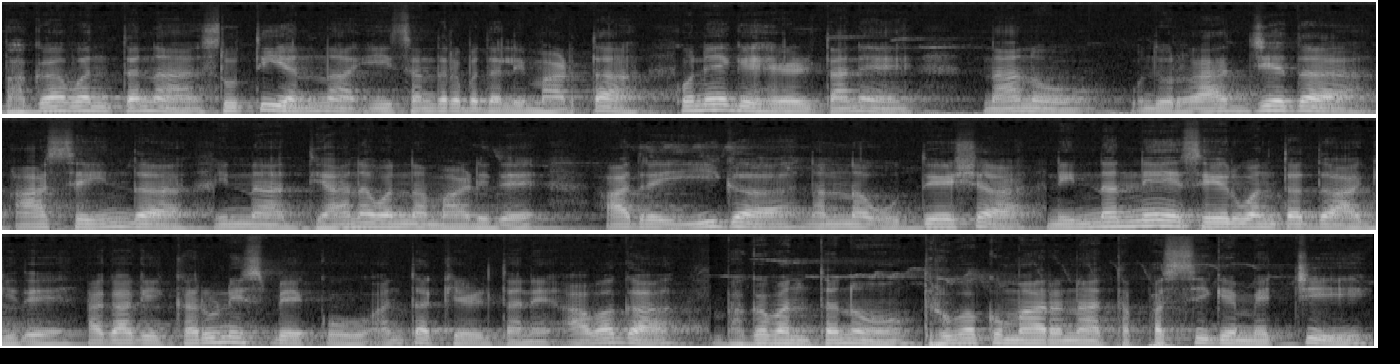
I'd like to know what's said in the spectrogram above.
ಭಗವಂತನ ಸ್ತುತಿಯನ್ನ ಈ ಸಂದರ್ಭದಲ್ಲಿ ಮಾಡ್ತಾ ಕೊನೆಗೆ ಹೇಳ್ತಾನೆ, ನಾನು ಒಂದು ರಾಜ್ಯದ ಆಸೆಯಿಂದ ನಿನ್ನ ಧ್ಯಾನವನ್ನ ಮಾಡಿದೆ. ಆದರೆ ಈಗ ನನ್ನ ಉದ್ದೇಶ ನಿನ್ನನ್ನೇ ಸೇರುವಂಥದ್ದು ಆಗಿದೆ. ಹಾಗಾಗಿ ಕರುಣಿಸಬೇಕು ಅಂತ ಕೇಳ್ತಾನೆ. ಆವಾಗ ಭಗವಂತನು ಧ್ರುವಕುಮಾರನ ತಪಸ್ಸಿಗೆ ಮೆಚ್ಚಿ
